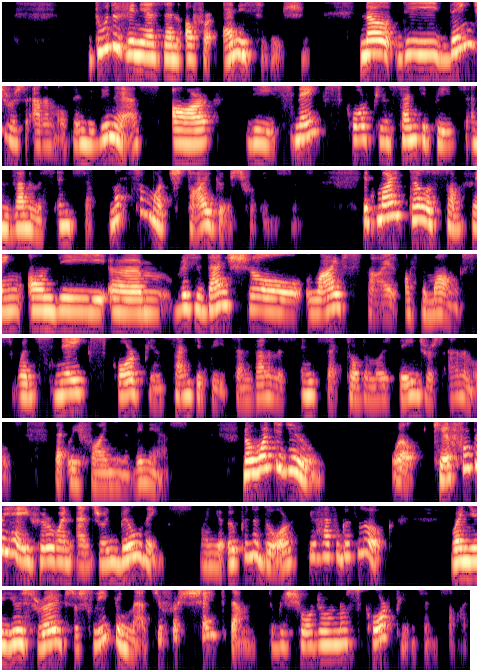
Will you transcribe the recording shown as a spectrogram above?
Do the Vinayas then offer any solution? No, the dangerous animals in the Vinayas are the snakes, scorpions, centipedes, and venomous insects, not so much tigers, for instance it might tell us something on the um, residential lifestyle of the monks when snakes, scorpions, centipedes, and venomous insects are the most dangerous animals that we find in the Vinayas. Now, what to do? Well, careful behavior when entering buildings. When you open the door, you have a good look. When you use ropes or sleeping mats, you first shake them to be sure there are no scorpions inside.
